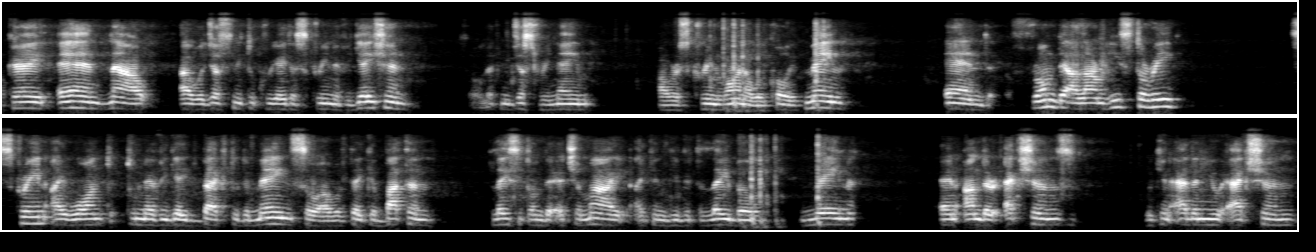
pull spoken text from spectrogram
Okay, and now I will just need to create a screen navigation. So let me just rename our screen one, I will call it main. And from the alarm history, screen, I want to navigate back to the main. So I will take a button, place it on the HMI. I can give it a label, main. And under actions, we can add a new action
